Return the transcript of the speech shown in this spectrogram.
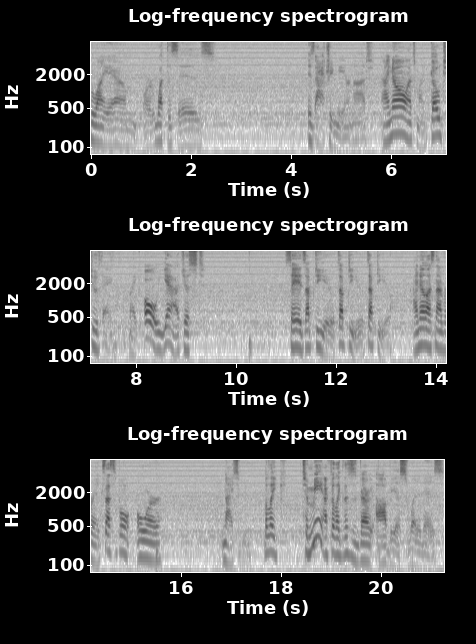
who I am or what this is is actually me or not. I know that's my go-to thing. Like, oh yeah, just say it's up to you. It's up to you. It's up to you. I know that's not very accessible or nice of you. But like to me, I feel like this is very obvious what it is.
